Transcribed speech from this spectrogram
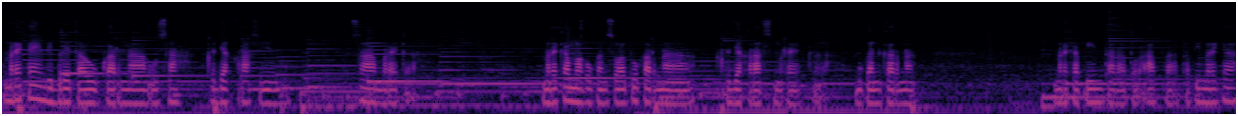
mereka yang diberitahu karena usaha kerja keras gitu usaha mereka. Mereka melakukan sesuatu karena kerja keras mereka bukan karena mereka pintar atau apa tapi mereka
